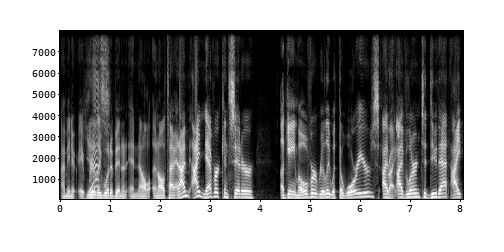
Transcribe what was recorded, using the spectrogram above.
I mean, it, it yes. really would have been an, an all an all time. And I I never consider a game over really with the Warriors. I've right. I've learned to do that. I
